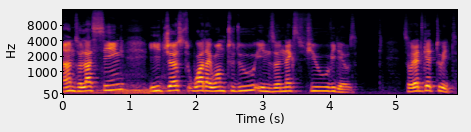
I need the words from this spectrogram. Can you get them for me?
And the last thing is just what I want to do in the next few videos. So let's get to it.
